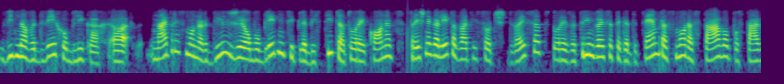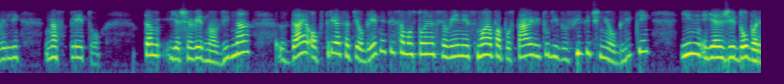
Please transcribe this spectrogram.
vidna v dveh oblikah. Uh, najprej smo naredili že ob obletnici plebiscita, torej konec prejšnjega leta 2020, torej za 23. decembra, smo razstavo postavili na spletu. Tam je še vedno vidna. Zdaj, ob 30. obletnici samostojne Slovenije, smo jo pa postavili tudi v fizični obliki in je že dober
